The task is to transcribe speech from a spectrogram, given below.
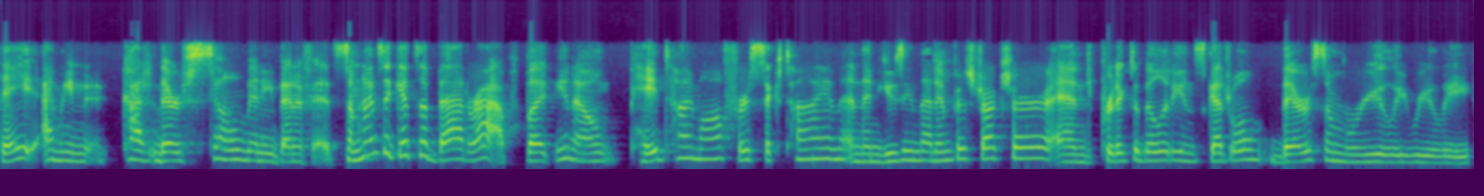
they, I mean, gosh, there's so many benefits. Sometimes it gets a bad rap, but you know, paid time off for sick time and then using that infrastructure and predictability and schedule, there's some really, really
